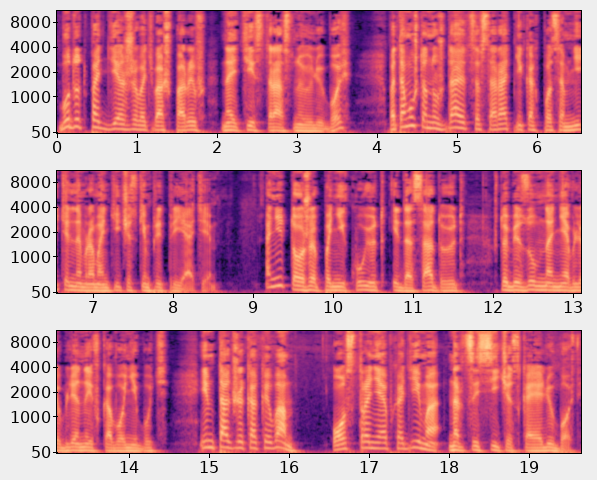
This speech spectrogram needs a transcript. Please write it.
будут поддерживать ваш порыв найти страстную любовь, потому что нуждаются в соратниках по сомнительным романтическим предприятиям. Они тоже паникуют и досадуют, что безумно не влюблены в кого-нибудь. Им так же, как и вам, остро необходима нарциссическая любовь.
